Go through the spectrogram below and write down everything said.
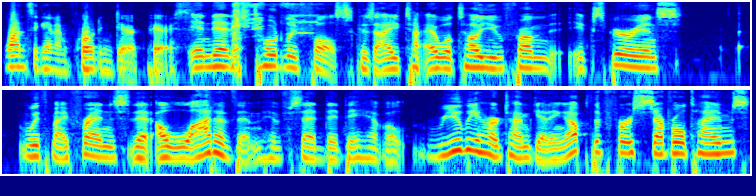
once again, I'm quoting Derrick Pierce, and that is totally false. Because I, t- I will tell you from experience with my friends that a lot of them have said that they have a really hard time getting up the first several times.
